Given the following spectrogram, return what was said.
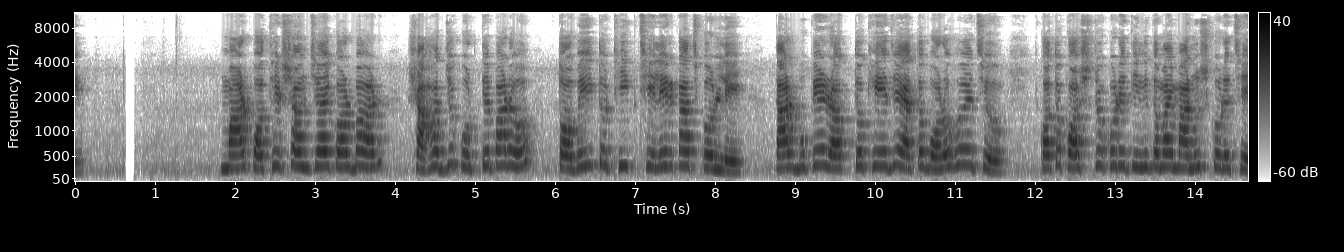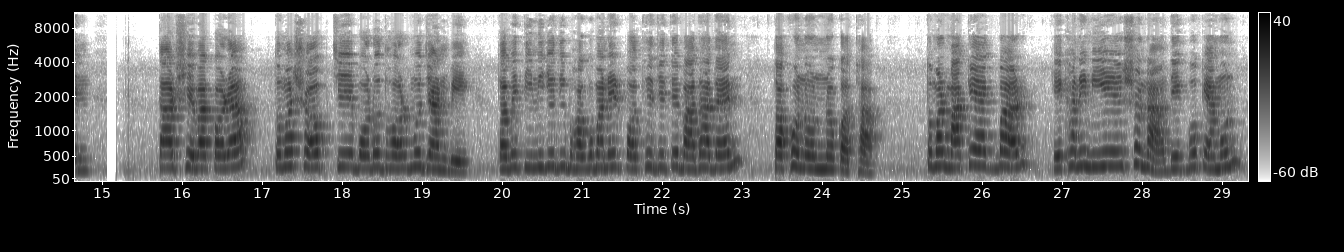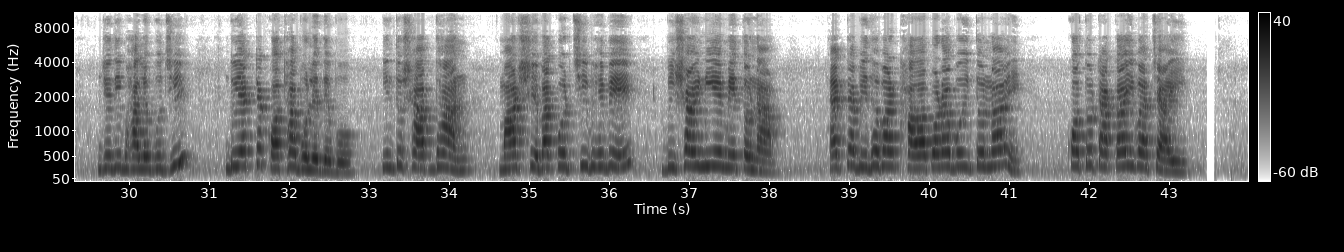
মার পথের সঞ্চয় করবার সাহায্য করতে পারো, তবেই তো ঠিক ছেলের কাজ করলে। তার বুকের রক্ত খেয়ে যে এত বড় হয়েছ, কত কষ্ট করে তিনি তোমায় মানুষ করেছেন। তার সেবা করা তোমার সবচেয়ে বড় ধর্ম জানবে। তবে তিনি যদি ভগবানের পথে যেতে বাধা দেন, তখন অন্য কথা। তোমার মাকে একবার এখানে নিয়ে এসো না, দেখব কেমন। যদি ভালো বুঝি দু একটা কথা বলে দেব। কিন্তু সাবধান, মার সেবা করছি ভেবে বিষয় নিয়ে মেতো না। একটা বিধবার খাওয়া পড়া বই তো নয়, কত টাকাই বা চাই।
